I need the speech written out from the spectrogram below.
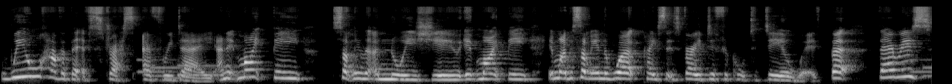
We all have a bit of stress every day, and it might be something that annoys you. It might be it might be something in the workplace that's very difficult to deal with, but there is,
